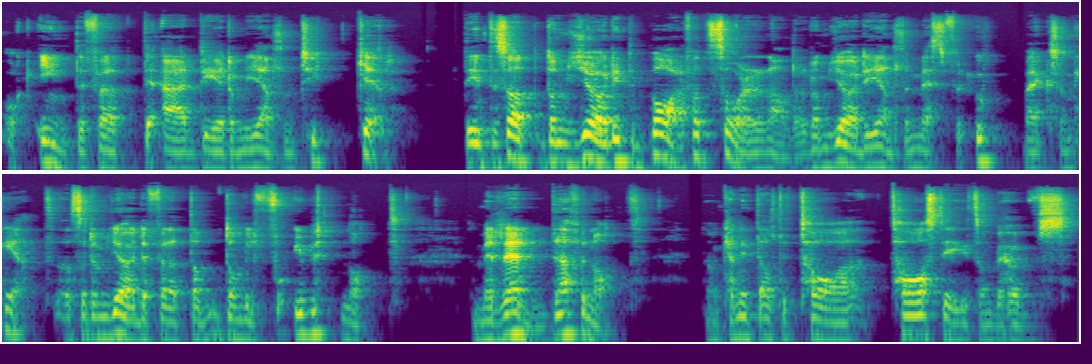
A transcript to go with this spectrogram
och inte för att det är det de egentligen tycker. Det är inte så att de gör det inte bara för att såra den andra, de gör det egentligen mest för uppmärksamhet. Alltså de gör det för att de, de vill få ut något. De är rädda för något. De kan inte alltid ta, ta steget som behövs.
